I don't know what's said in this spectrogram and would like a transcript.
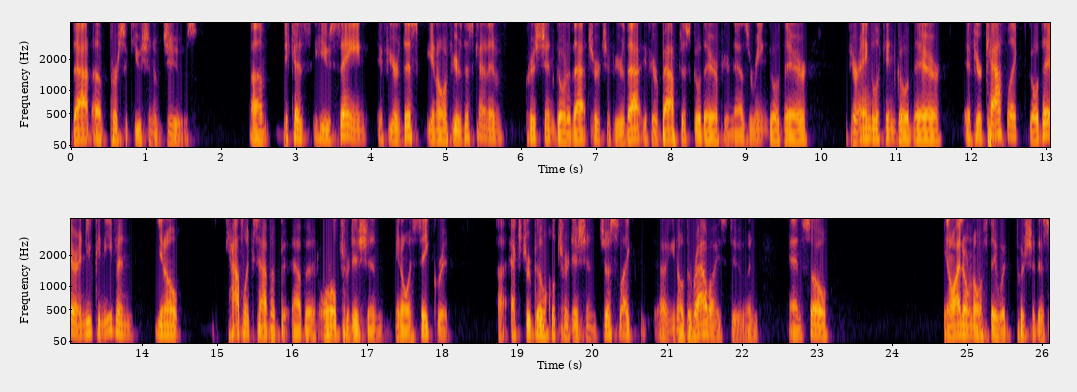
that of persecution of Jews, um, because he was saying if you're this, you know, if you're this kind of Christian, go to that church. If you're that, if you're Baptist, go there. If you're Nazarene, go there. If you're Anglican, go there. If you're Catholic, go there. And you can even, you know, Catholics have a have an oral tradition, you know, a sacred, uh, extra biblical tradition, just like uh, you know the rabbis do, and and so, you know, I don't know if they would push it as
